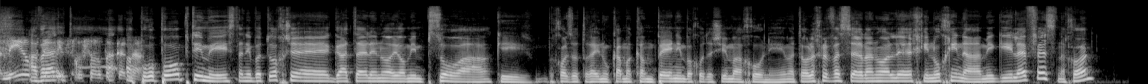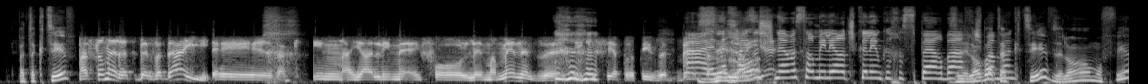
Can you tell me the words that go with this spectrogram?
אני אופטימיסט חסר תקנה. אפרופו אופטימיסט, אני בטוח שהגעת אלינו היום עם בשורה, כי בכל זאת ראינו כמה קמפיינים בחודשים האחרונים. אתה הולך לבשר לנו על אה, חינוך חינם מגיל אפס, נכון? בתקציב? מה זאת אומרת? בוודאי, אה, רק אם היה לי מאיפה לממן את זה, מכיסי הפרטי זה בטח. אה, אין לך לא- איזה 12 מיליארד שקלים ככה ספייר בחשבון בנק? זה לא בתקציב? זה לא מופיע?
